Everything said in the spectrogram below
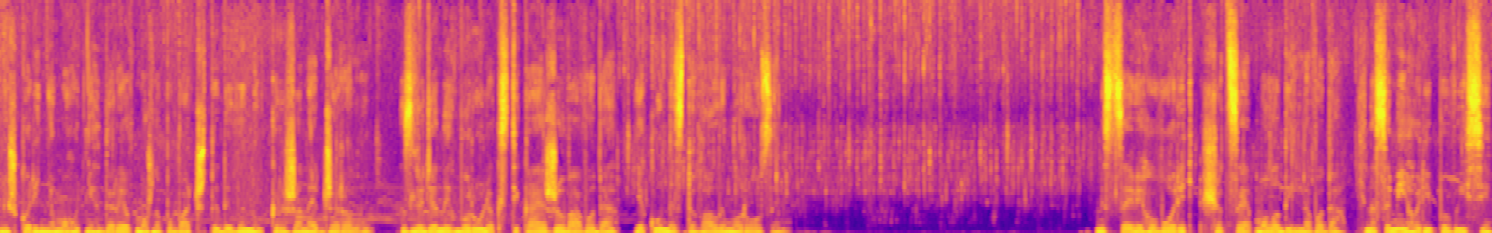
між корінням могутніх дерев можна побачити дивину крижане джерело. З людяних бурульок стікає жива вода, яку не здолали морози. Місцеві говорять, що це молодильна вода, і на самій горі Пивисі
